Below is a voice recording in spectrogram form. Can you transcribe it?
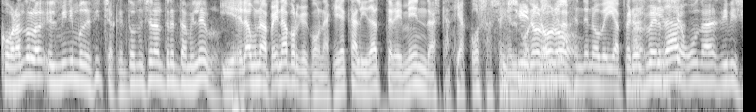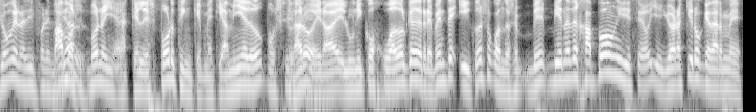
cobrando el mínimo de ficha, que entonces eran 30.000 euros. Y era una pena porque con aquella calidad tremenda, es que hacía cosas en Sí, el sí, no, Molinón no, que no. la gente no veía, pero es Y En verdad... segunda división era diferencial. Vamos, bueno, y en aquel Sporting que metía miedo, pues Sí, claro, era el único jugador que de repente, y con eso, cuando se viene de Japón y dice, oye, yo ahora quiero quedarme,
